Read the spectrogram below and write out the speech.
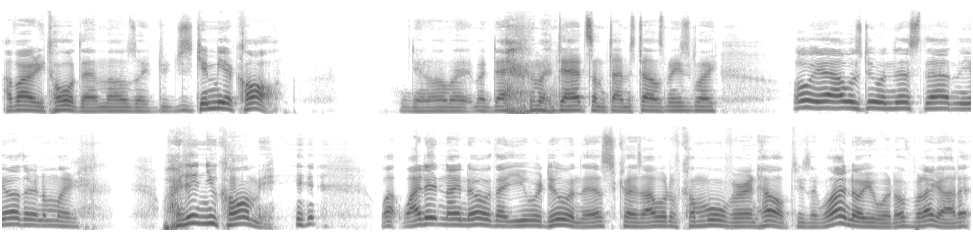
I've already told them. I was like, just give me a call. You know, my, my dad my dad sometimes tells me he's like, Oh yeah, I was doing this, that, and the other, and I'm like, Why didn't you call me? why why didn't I know that you were doing this? Because I would have come over and helped. He's like, Well, I know you would have, but I got it.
